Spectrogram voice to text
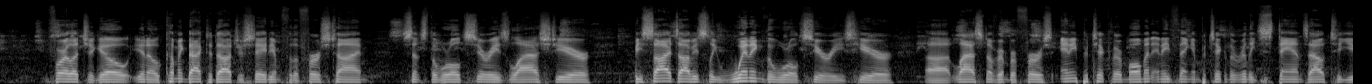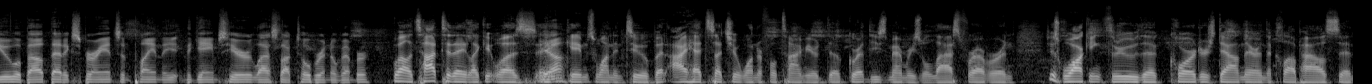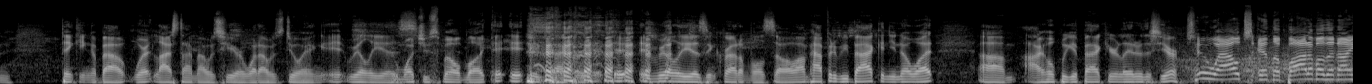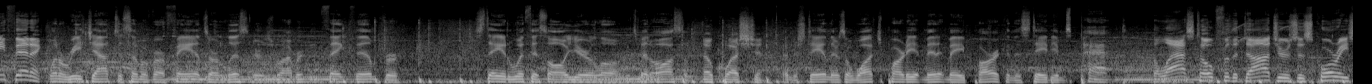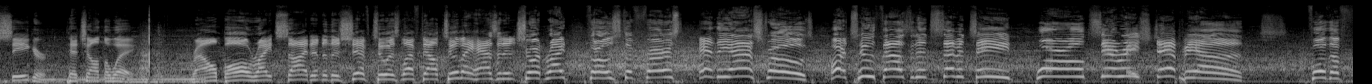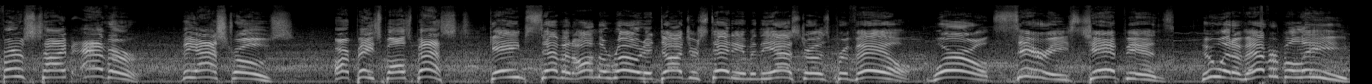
before I let you go, you know, coming back to Dodger Stadium for the first time since the World Series last year, besides obviously winning the World Series here uh, last November 1st, any particular moment, anything in particular really stands out to you about that experience and playing the, the games here last October and November? Well, it's hot today, like it was Yeah. in games one and two. But I had such a wonderful time here. The, these memories will last forever. And just walking through the corridors down there in the clubhouse and thinking about where last time I was here, what I was doing, it really is And what you smelled like? It, it, exactly. it, it really is incredible. So I'm happy to be back. And you know what? Um, I hope we get back here later this year. Two outs in the bottom of the ninth inning. I want to reach out to some of our fans, our listeners, Robert, and thank them for staying with us all year long. It's been awesome. No question. Understand there's a watch party at Minute Maid Park and the stadium's packed. The last hope for the Dodgers is Corey Seager. Pitch on the way. Round ball right side into the shift to his left. Altuve has it in short right, throws to first, and the Astros are 2017 World Series champions. For the first time ever, the Astros are baseball's best. Game seven on the road at Dodger Stadium, and the Astros prevail. World Series champions. Who would have ever believed?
